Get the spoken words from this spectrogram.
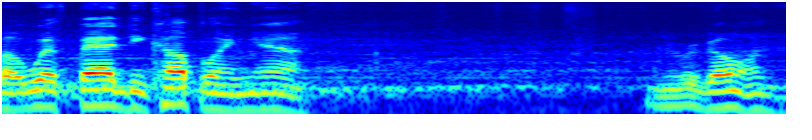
But with bad decoupling, yeah. And we're going.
